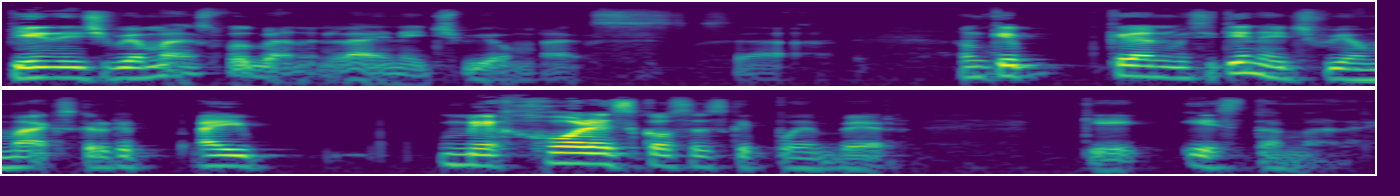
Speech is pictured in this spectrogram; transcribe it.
tienen HBO Max, pues van la en HBO Max. O sea, aunque créanme, si tienen HBO Max, creo que hay mejores cosas que pueden ver que esta madre.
